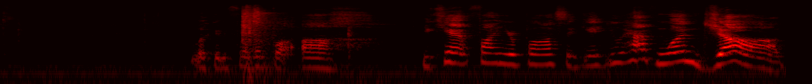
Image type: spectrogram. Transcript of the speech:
Looking for the boss. Oh, you can't find your boss again. You have one job.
